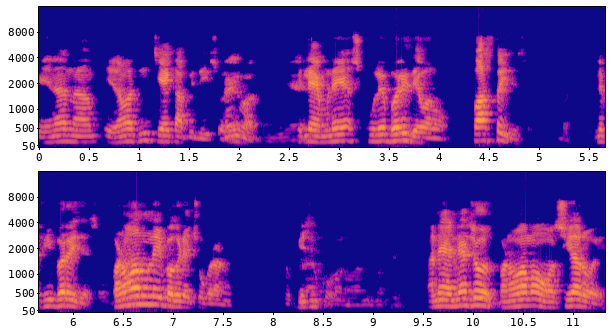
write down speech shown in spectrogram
એના નામ એનામાંથી ચેક આપી દઈશું કઈ નહીં. એટલે એમણે સ્કૂલે ભરી દેવાનો. પાસ થઈ જશે. એટલે ફી ભરાઈ જશે. ભણવાનું નહીં બગડે છોકરાનું. બીજું કહો. અને એને જો ભણવામાં હોશિયાર હોય.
